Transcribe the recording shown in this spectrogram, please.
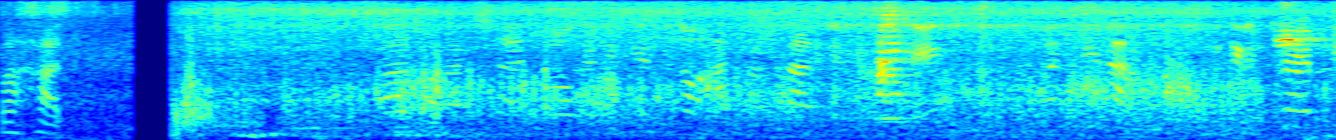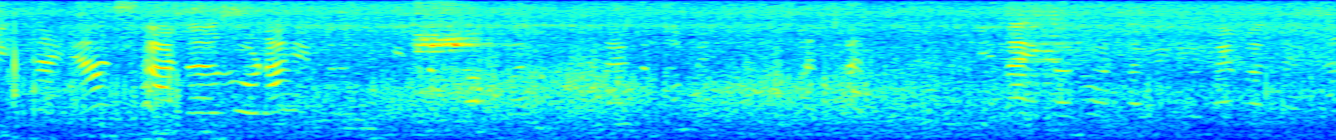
बाहेर ट्रॅफिक नाही हा. साधा रोड आहे म्हणून तिकडे proper नाही तर कमी म्हणतात की नाही का रोडला video नाही बसायचा.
